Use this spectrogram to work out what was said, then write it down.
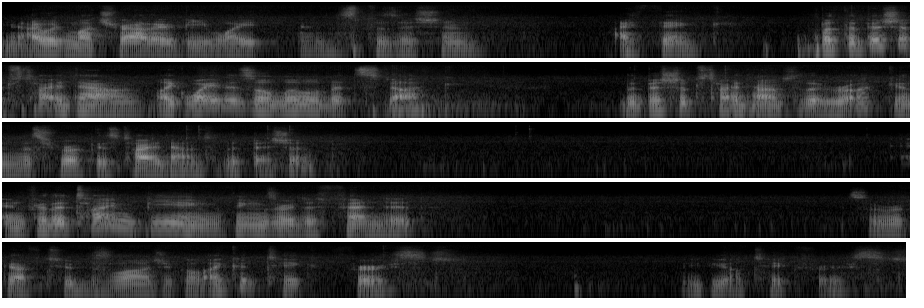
I, mean, I would much rather be white in this position, I think. But the bishop's tied down. Like, white is a little bit stuck. The bishop's tied down to the rook, and this rook is tied down to the bishop. And for the time being, things are defended. So rook f2 is logical. I could take first. Maybe I'll take first.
